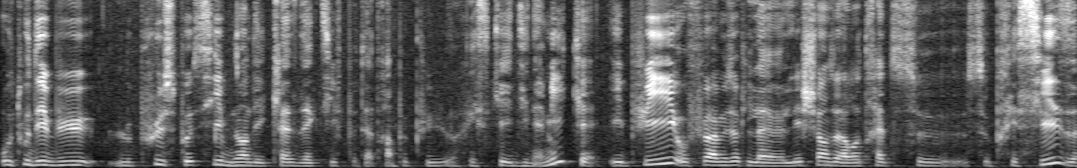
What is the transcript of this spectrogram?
au tout début le plus possible dans des classes d'actifs peut-être un peu plus risquées et dynamiques. Et puis, au fur et à mesure que l'échéance de la retraite se, précise,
